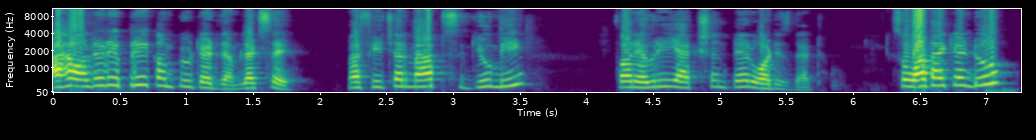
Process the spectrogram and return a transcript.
i have already pre-computed them. Let's say my feature maps give me for every action pair what is that? So what i can do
